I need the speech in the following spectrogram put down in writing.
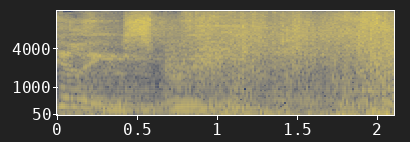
Killing spree.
